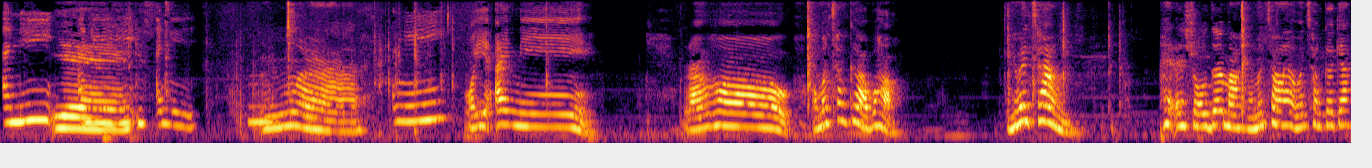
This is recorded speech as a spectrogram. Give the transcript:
爱你，耶，爱你，嗯啊，爱你，我也爱你。然后我们唱歌好不好？你会唱 head and shoulder 吗？我们唱来，我们唱歌歌。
